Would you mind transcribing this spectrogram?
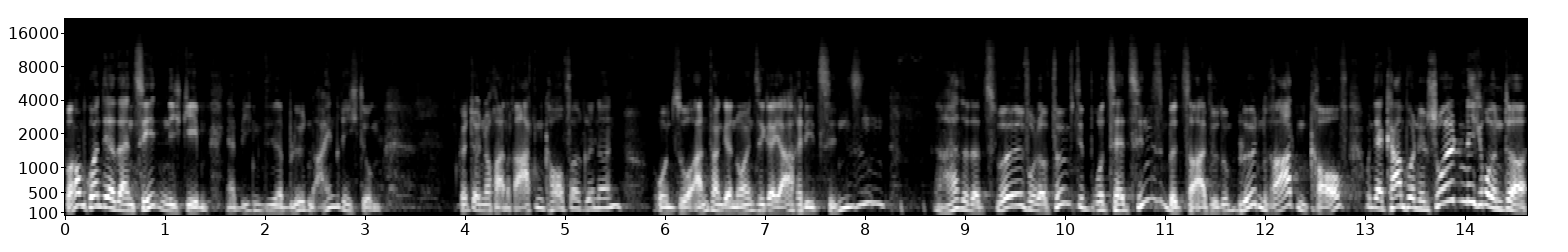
Warum konnte er seinen Zehnten nicht geben? Ja, wegen dieser blöden Einrichtung. Könnt ihr euch noch an Ratenkauf erinnern? Und so Anfang der 90er Jahre die Zinsen? Da hat er da 12 oder 15 Prozent Zinsen bezahlt für so einen blöden Ratenkauf und er kam von den Schulden nicht runter.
